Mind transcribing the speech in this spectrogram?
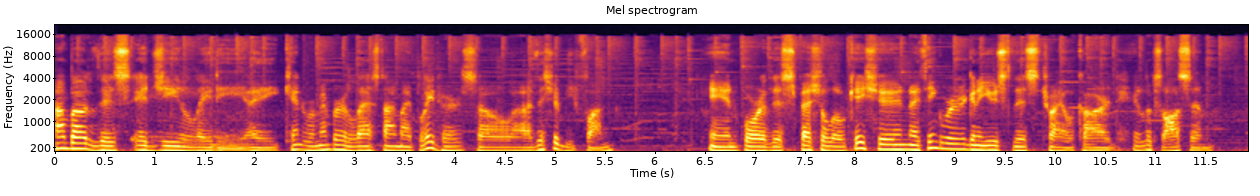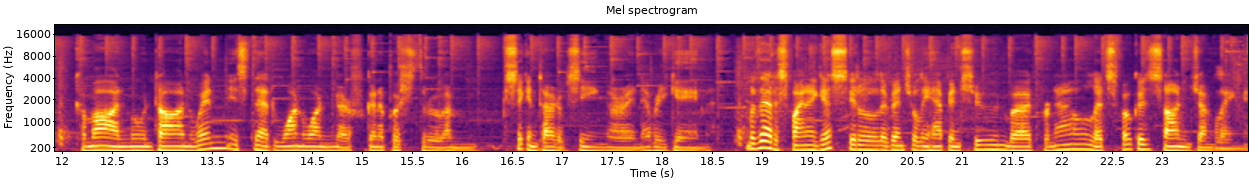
How about this edgy lady? I can't remember the last time I played her, so uh, this should be fun. And for this special occasion, I think we're gonna use this trial card. It looks awesome. Come on, Moonton, when is that Wanwan nerf gonna push through? I'm sick and tired of seeing her in every game. But that is fine I guess, it'll eventually happen soon, but for now, let's focus on jungling.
